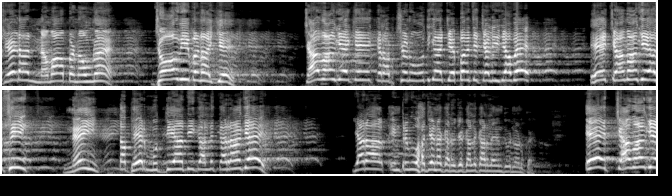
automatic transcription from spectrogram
ਜਿਹੜਾ ਨਵਾਂ ਬਣਾਉਣਾ ਜੋ ਵੀ ਬਣਾਈਏ, ਚਾਹਾਂਗੇ ਕਿ ਇਹ ਕਰਪਸ਼ਨ ਉਹਦੀਆਂ ਜੇਬਾਂ 'ਚ ਚਲੀ ਜਾਵੇ? ਇਹ ਚਾਹਾਂਗੇ ਅਸੀਂ? ਨਹੀਂ, ਤਾਂ ਫਿਰ ਮੁੱਦਿਆਂ ਦੀ ਗੱਲ ਕਰਾਂਗੇ। ਯਾਰ ਇੰਟਰਵਿਊ ਹਜੇ ਨਾ ਕਰੋ, ਜੇ ਗੱਲ ਕਰ ਲੈਣ ਦਿਓ ਇਹਨਾਂ ਨੂੰ ਕਹਿ। ਇਹ ਚਾਹਾਂਗੇ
